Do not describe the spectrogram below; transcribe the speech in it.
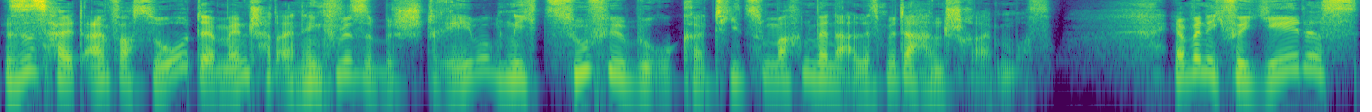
Es ist halt einfach so, der Mensch hat eine gewisse Bestrebung, nicht zu viel Bürokratie zu machen, wenn er alles mit der Hand schreiben muss. Ja, wenn ich für jedes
